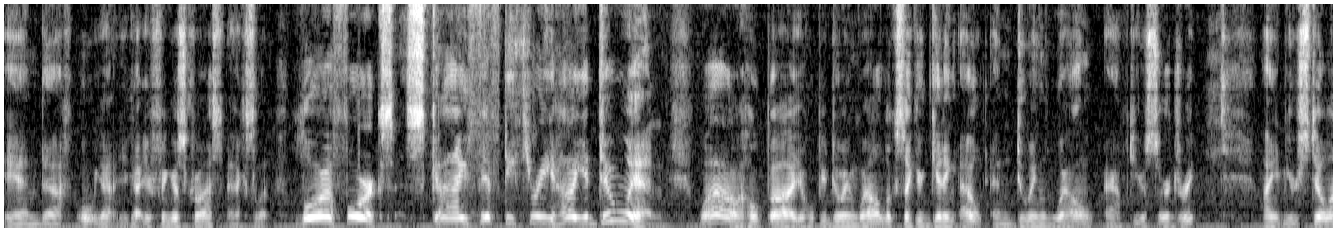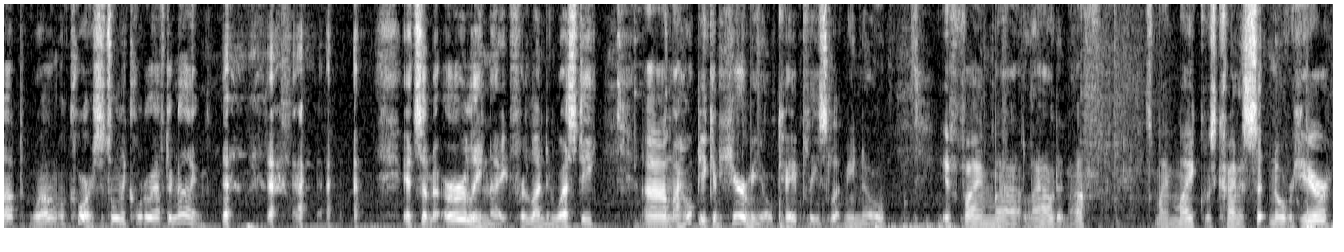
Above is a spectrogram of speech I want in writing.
And, uh, oh yeah, you got your fingers crossed? Excellent. Laura Forks, Sky 53, how you doing? Wow, I hope, uh, I hope you're doing well. Looks like you're getting out and doing well after your surgery. I, you're still up? Well, of course, it's only quarter after nine. it's an early night for London Westy. Um, I hope you can hear me okay. Please let me know if I'm uh, loud enough. So my mic was kind of sitting over here.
